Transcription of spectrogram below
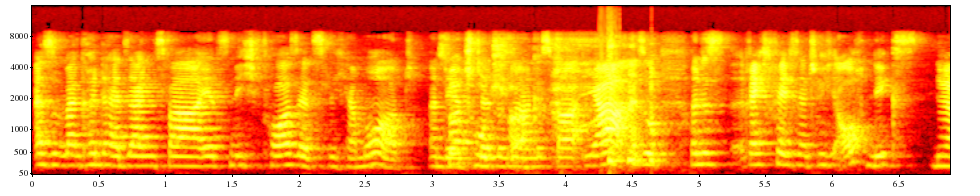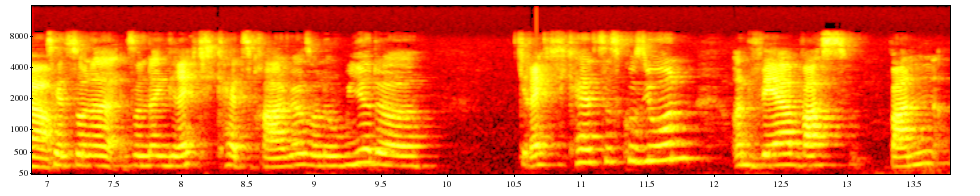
also man könnte halt sagen, es war jetzt nicht vorsätzlicher Mord an Es der Stelle, Totschlag. sondern es war, ja, also, und es rechtfertigt natürlich auch nichts. Ja. Das ist jetzt so eine, so eine Gerechtigkeitsfrage, so eine weirde Gerechtigkeitsdiskussion und wer was wann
